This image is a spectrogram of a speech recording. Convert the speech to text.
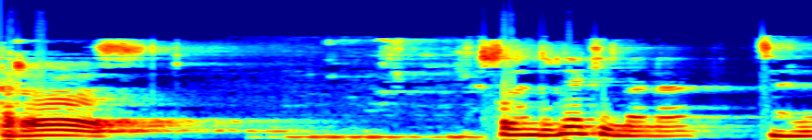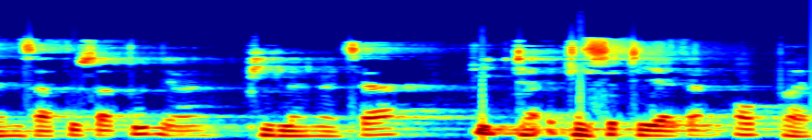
terus. Selanjutnya gimana? Jalan satu-satunya. Bilang aja tidak disediakan obat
